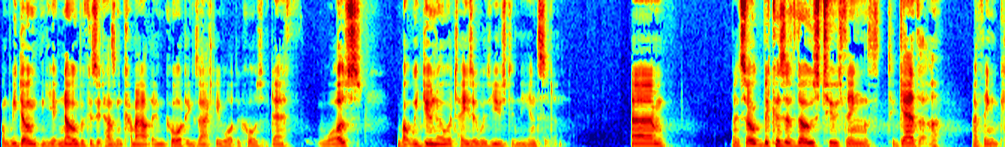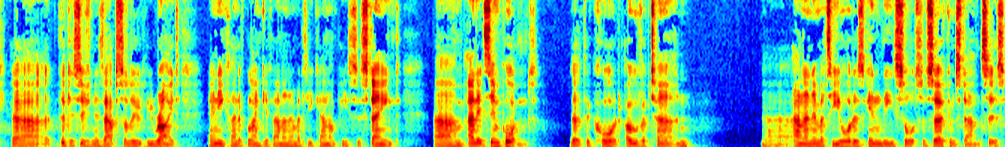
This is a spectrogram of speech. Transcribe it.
we don't know because it hasn't come out in court exactly what the cause of death was, but we do know a taser was used in the incident. Um, and so, because of those two things together, I think uh, the decision is absolutely right. Any kind of blanket anonymity cannot be sustained. Um, and it's important that the court overturn uh, anonymity orders in these sorts of circumstances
